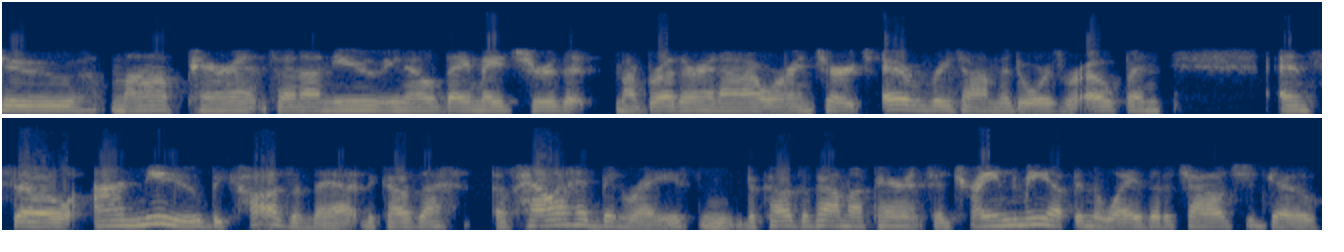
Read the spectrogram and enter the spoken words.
to my parents, and I knew, you know, they made sure that my brother and I were in church every time the doors were open. And so I knew because of that, because I, of how I had been raised, and because of how my parents had trained me up in the way that a child should go,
